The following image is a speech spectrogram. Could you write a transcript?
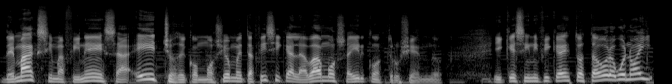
de máxima fineza, hechos de conmoción metafísica, la vamos a ir construyendo. ¿Y qué significa esto hasta ahora? Bueno, hay,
